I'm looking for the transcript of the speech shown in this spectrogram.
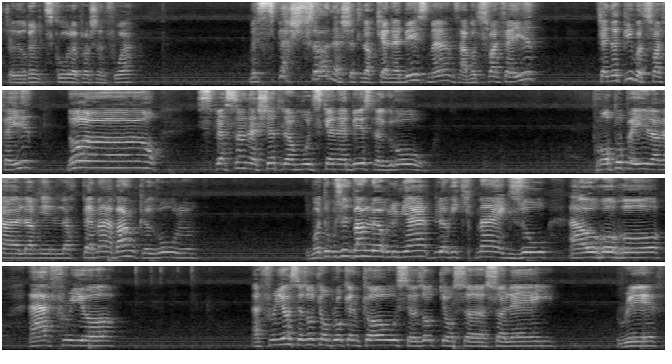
Je te donnerai un petit cours la prochaine fois. Mais si personne achète leur cannabis, man, ça va-tu faire faillite? Canopy va-tu faire faillite? Non, non, Si personne achète leur maudit cannabis, le gros, pourront pas payer leur, leur, paiement à banque, le gros, là. Ils vont être obligés de vendre leur lumière leur équipement EXO à Aurora, à Afria. Afria, c'est eux autres qui ont Broken Coast, c'est eux autres qui ont Soleil. Riff.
